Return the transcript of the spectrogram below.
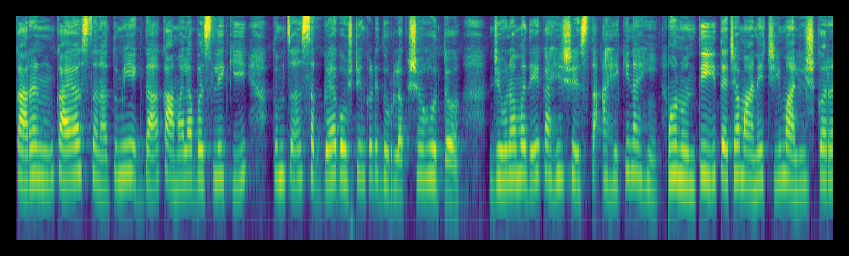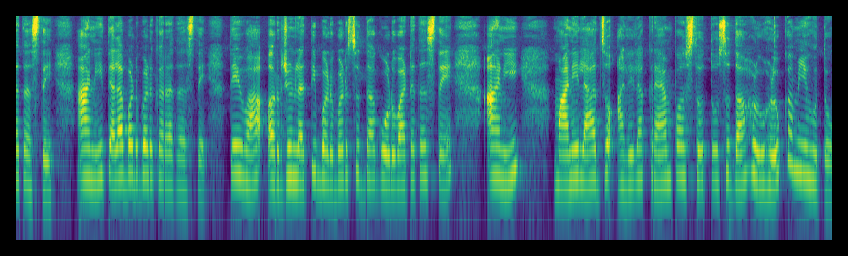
कारण काय असतं ना तुम्ही एकदा कामाला बसले की तुमचं सगळ्या गोष्टींकडे दुर्लक्ष होतं. जीवनामध्ये काही शिस्त आहे की नाही? म्हणून ती त्याच्या मानेची मालिश करत असते आणि त्याला बडबड करत असते. तेव्हा अर्जुनला ती बडबडसुद्धा गोड वाटत असते आणि मानेला जो आलेला क्रॅम्प असतो तो सुद्धा हळूहळू कमी होतो.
